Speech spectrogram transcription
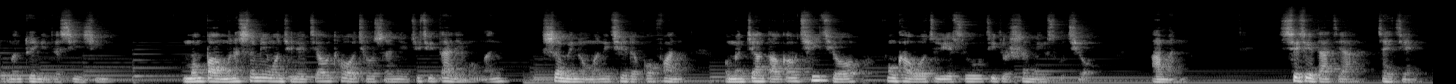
我们对你的信心。我们把我们的生命完全的交托，求神你继续带领我们，赦免我们一切的过犯。我们将祷告祈求，奉靠我主耶稣基督的圣名所求，阿门。谢谢大家，再见。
